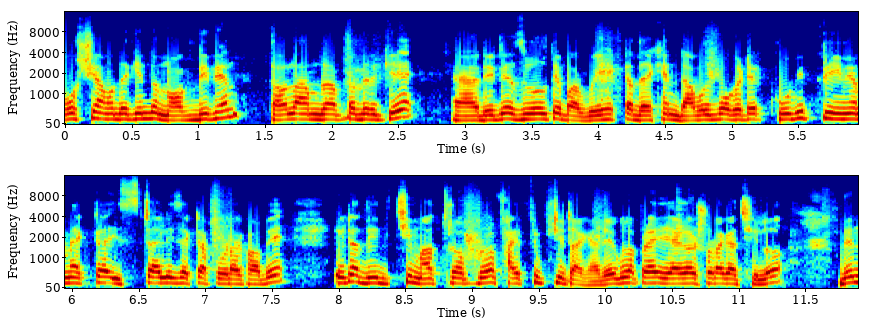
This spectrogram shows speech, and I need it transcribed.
অবশ্যই আমাদের কিন্তু নক দিবেন। তাহলে আমরা আপনাদেরকে ডিটেলস বলতে পারব। এই একটা দেখেন ডাবল পকেটের খুবই প্রিমিয়াম একটা স্টাইলিশ একটা প্রোডাক্ট হবে। এটা দিচ্ছি মাত্র আপনার ফাইভ ফিফটি টাকা। এগুলো প্রায় এগারোশো টাকা ছিল। দেন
